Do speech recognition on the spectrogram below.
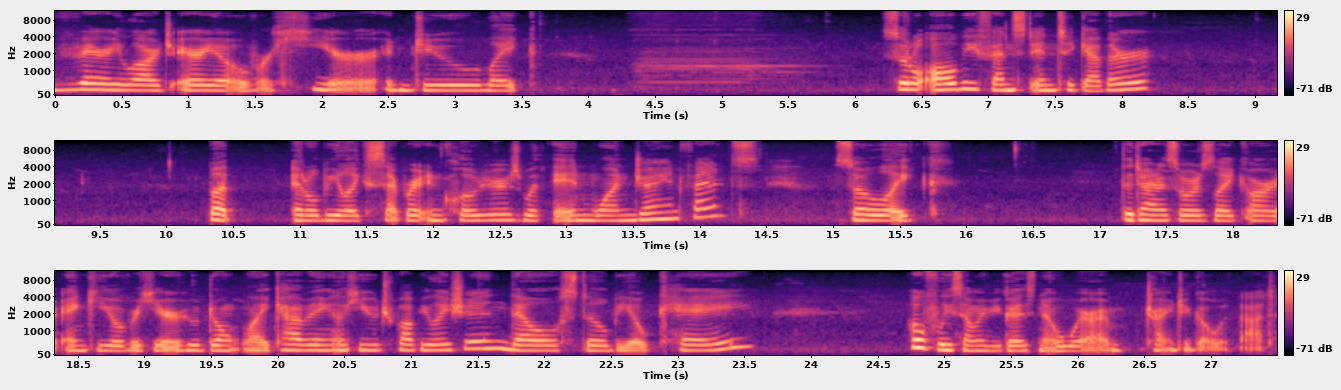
very large area over here and do like... So it'll all be fenced in together but it'll be like separate enclosures within one giant fence. So like the dinosaurs like our Enki over here who don't like having a huge population, they'll still be okay. Hopefully some of you guys know where I'm trying to go with that.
